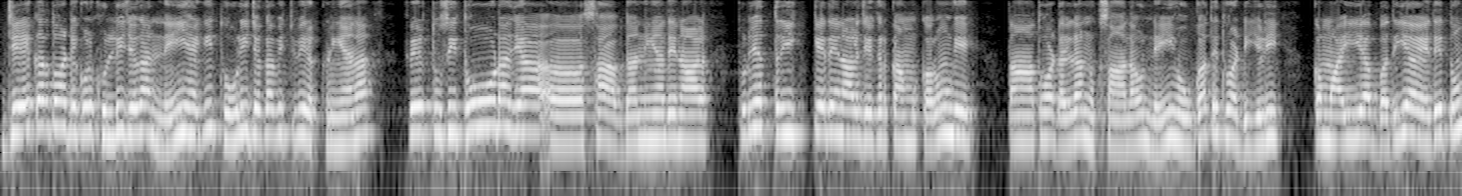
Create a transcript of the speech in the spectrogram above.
ਜੇਕਰ ਤੁਹਾਡੇ ਕੋਲ ਖੁੱਲੀ ਜਗ੍ਹਾ ਨਹੀਂ ਹੈਗੀ ਥੋੜੀ ਜਗ੍ਹਾ ਵਿੱਚ ਵੀ ਰੱਖਣੀਆਂ ਨਾ, ਫਿਰ ਤੁਸੀਂ ਥੋੜਾ ਜਿਹਾ ਸਾਵਧਾਨੀਆਂ ਦੇ ਨਾਲ ਥੋੜਾ ਜਿਹਾ ਤਰੀਕੇ ਦੇ ਨਾਲ ਜੇਕਰ ਕੰਮ ਕਰੋਗੇ ਤਾਂ ਤੁਹਾਡਾ ਜਿਹੜਾ ਨੁਕਸਾਨ ਆ ਉਹ ਨਹੀਂ ਹੋਊਗਾ ਤੇ ਤੁਹਾਡੀ ਜਿਹੜੀ ਕਮਾਈ ਆ ਵਧੀਆ ਇਹਦੇ ਤੋਂ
